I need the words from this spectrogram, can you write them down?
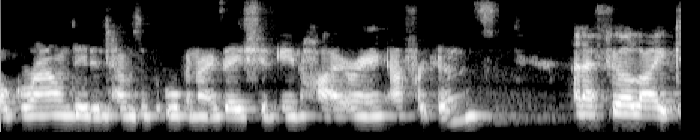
are grounded in terms of organization in hiring Africans. And I feel like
